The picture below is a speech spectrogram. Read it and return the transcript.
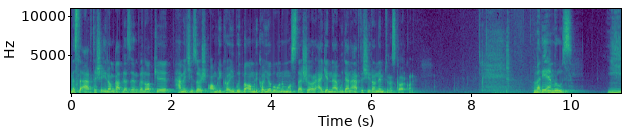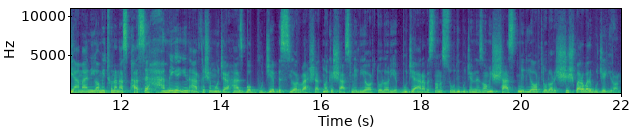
مثل ارتش ایران قبل از انقلاب که همه چیزاش آمریکایی بود و آمریکایی‌ها به عنوان مستشار. اگه نبودن ارتش ایران نمی‌تونست کار کنه. ولی امروز یمنی ها می‌تونن از پس همه این ارتش مجهز با بودجه بسیار وحشتناک 60 میلیارد دلاری بودجه عربستان سعودی بودجه نظامی 60 میلیارد دلار 6 برابر بودجه ایران.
